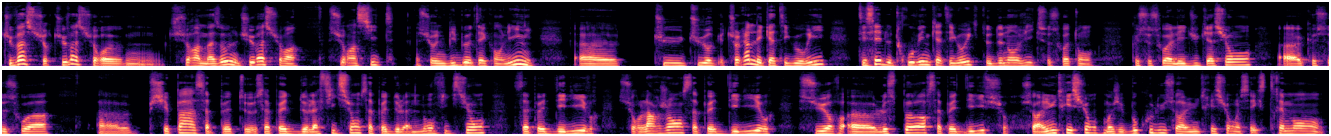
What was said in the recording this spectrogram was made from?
tu vas sur tu vas sur euh, sur Amazon ou tu vas sur un sur un site, sur une bibliothèque en ligne, euh, tu, tu, tu regardes les catégories, tu essaies de trouver une catégorie qui te donne envie, que ce soit ton que ce soit l'éducation, que ce soit euh, je sais pas, ça peut être ça peut être de la fiction, ça peut être de la non-fiction, ça peut être des livres sur l'argent, ça peut être des livres sur euh, le sport, ça peut être des livres sur sur la nutrition. Moi, j'ai beaucoup lu sur la nutrition et c'est extrêmement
